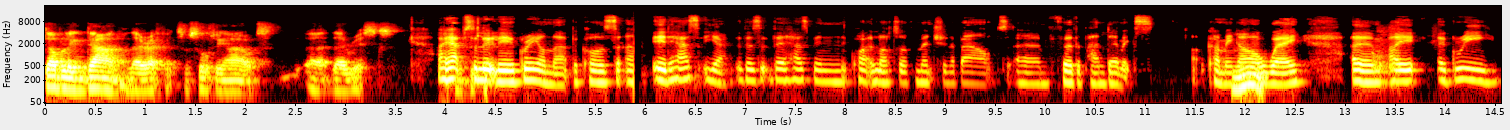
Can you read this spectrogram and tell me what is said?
doubling down on their efforts of sorting out uh, their risks. I absolutely agree on that because um, it has, yeah, there has been quite a lot of mention about um, further pandemics coming mm. our way. Um, I agree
